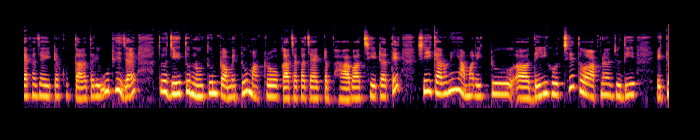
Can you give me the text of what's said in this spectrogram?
দেখা যায় এটা খুব তাড়াতাড়ি উঠে যায়। তো যেহেতু নতুন টমেটো, মাত্র কাঁচা কাঁচা একটা ভাব আছে এটাতে, সেই কারণেই আমার একটু দেরি হচ্ছে। তো আপনারা যদি একটু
